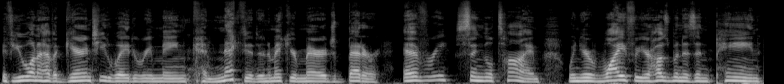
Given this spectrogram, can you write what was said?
if you want to have a guaranteed way to remain connected and to make your marriage better every single time when your wife or your husband is in pain,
